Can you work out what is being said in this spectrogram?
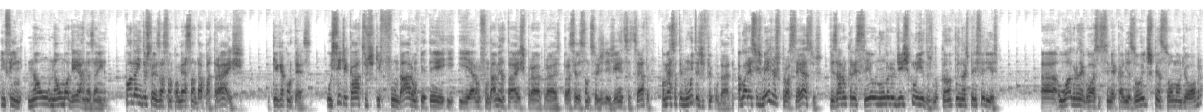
enfim, não, não modernas ainda. Quando a industrialização começa a andar para trás, o que, que acontece? Os sindicatos que fundaram o PT e, e eram fundamentais para a seleção dos seus dirigentes, etc., começam a ter muitas dificuldades. Agora, esses mesmos processos fizeram crescer o número de excluídos no campo e nas periferias. Ah, o agronegócio se mecanizou e dispensou mão de obra,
